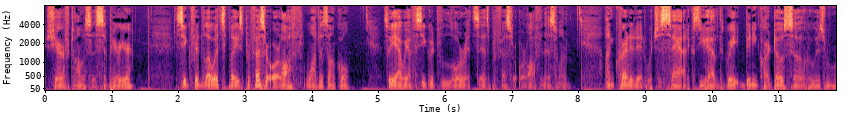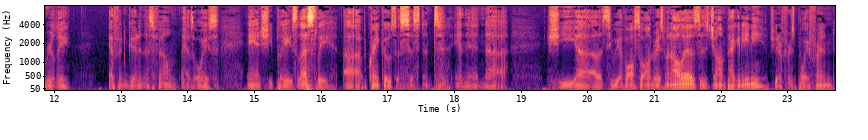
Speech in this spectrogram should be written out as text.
Sheriff Thomas's superior. Siegfried Lowitz plays Professor Orloff, Wanda's uncle. So yeah, we have Secret Siegfried Lowitz as Professor Orloff in this one. Uncredited, which is sad because you have the great Beni Cardoso, who is really effing good in this film, as always. And she plays Leslie, uh, Krenko's assistant. And then uh, she, uh, let's see, we have also Andres Manales as John Paganini, Jennifer's boyfriend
